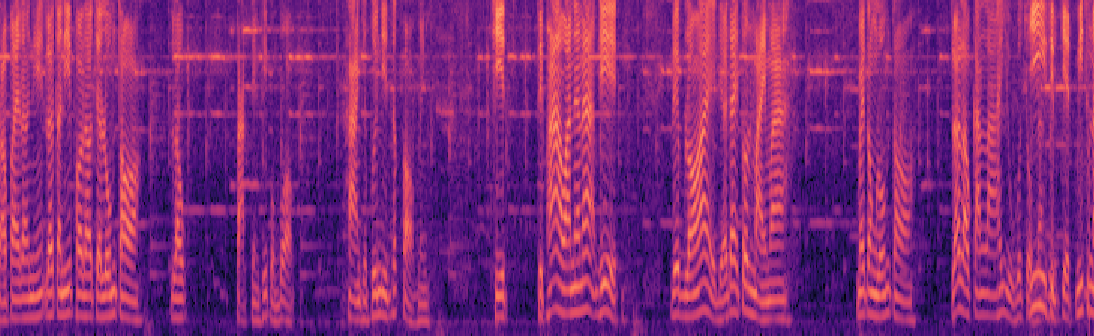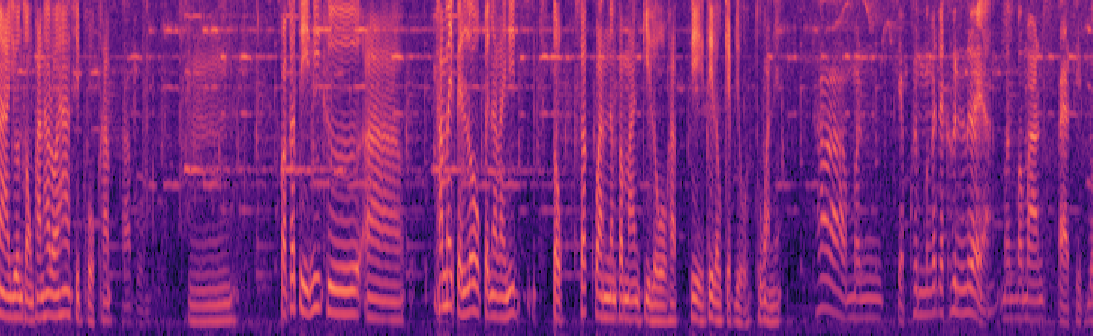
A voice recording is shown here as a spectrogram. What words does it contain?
ต่อไปแล้วนี้ แล้วตอนนี้พอเราจะล้มต่อเราตัดอย่างที่ผมบอก ห่างจากพื้นดินสักศอกหนึ่งฉีดสิบห้าวันนั่นแหละพี่เรียบร้อย เดี๋ยวได้ต้นใหม่มา ไม่ต้องล้มต่อ แล้วเราการลาให้อยู่ก็จบ27มิถุนายน2556ครับครับผมอืมปกตินี่คืออ่า ถ้าไม่เป็นโรคเป็นอะไรนี่ตกสักวันหนึงประมาณกิโลครับพี่ที่เราเก็บอยู่ทุกวันนี้ถ้ามันเก็บขึ้นมันก็จะขึ้นเรื่อยอะมันประมาณ 80 โล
